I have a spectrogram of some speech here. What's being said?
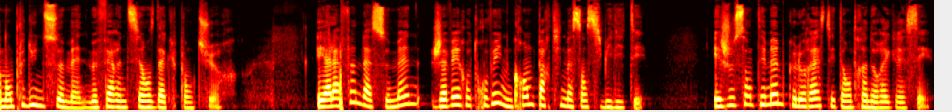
pendant plus d'une semaine, me faire une séance d'acupuncture. Et à la fin de la semaine, j'avais retrouvé une grande partie de ma sensibilité. Et je sentais même que le reste était en train de régresser.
